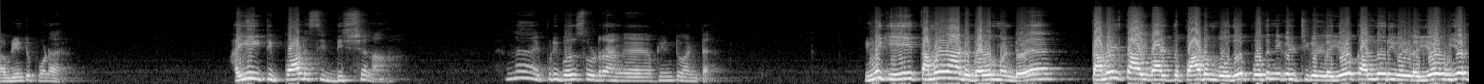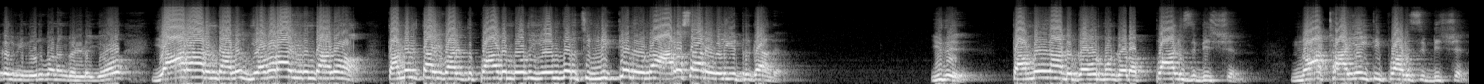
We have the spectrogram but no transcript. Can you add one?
அப்படின்ட்டு போனார். ஐஐடி பாலிசி டிஷனா? என்ன இப்படி பதில் சொல்கிறாங்க அப்படின்ட்டு வந்துட்டேன். இன்னைக்கு தமிழ்நாடு கவர்மெண்ட்டு தமிழ் தாய் வாழ்த்து பாடும்போது பொது நிகழ்ச்சிகள்லையோ கல்லூரிகள்லையோ உயர்கல்வி நிறுவனங்கள்லையோ யாரா இருந்தாலும் எவரா இருந்தாலும் தமிழ் தாய் வாழ்த்து பாடும்போது எந்திரிச்சு நிக்கணும்னு அரசாணை வெளியிட்டு இருக்காங்க இது தமிழ்நாடு கவர்மெண்டோட பாலிசி டிசிஷன் நாட் ஐஐடி பாலிசி டிசிஷன்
